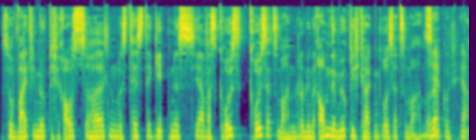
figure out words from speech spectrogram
so weit wie möglich rauszuhalten, um das Testergebnis ja was größ, größer zu machen oder den Raum der Möglichkeiten größer zu machen, oder? Sehr gut, ja.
